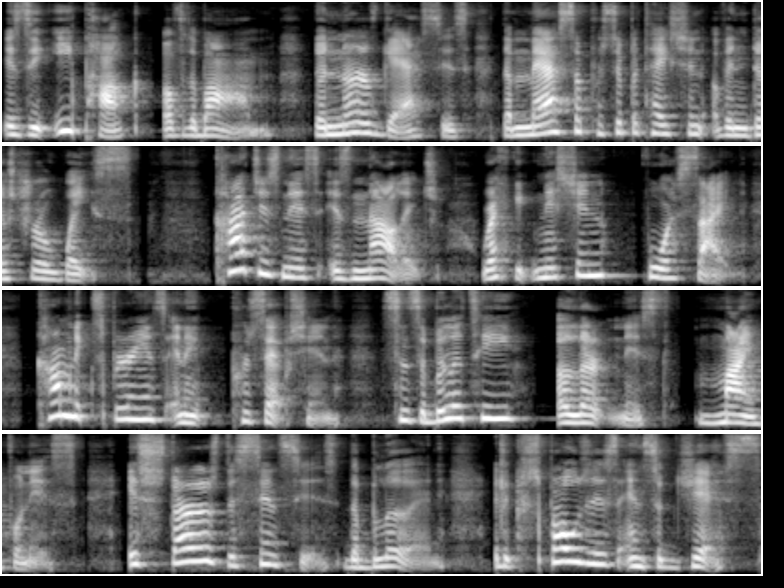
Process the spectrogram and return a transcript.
is the epoch of the bomb, the nerve gases, the massive precipitation of industrial waste. Consciousness is knowledge, recognition, foresight, common experience and perception, sensibility, alertness, mindfulness. It stirs the senses, the blood. It exposes and suggests.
